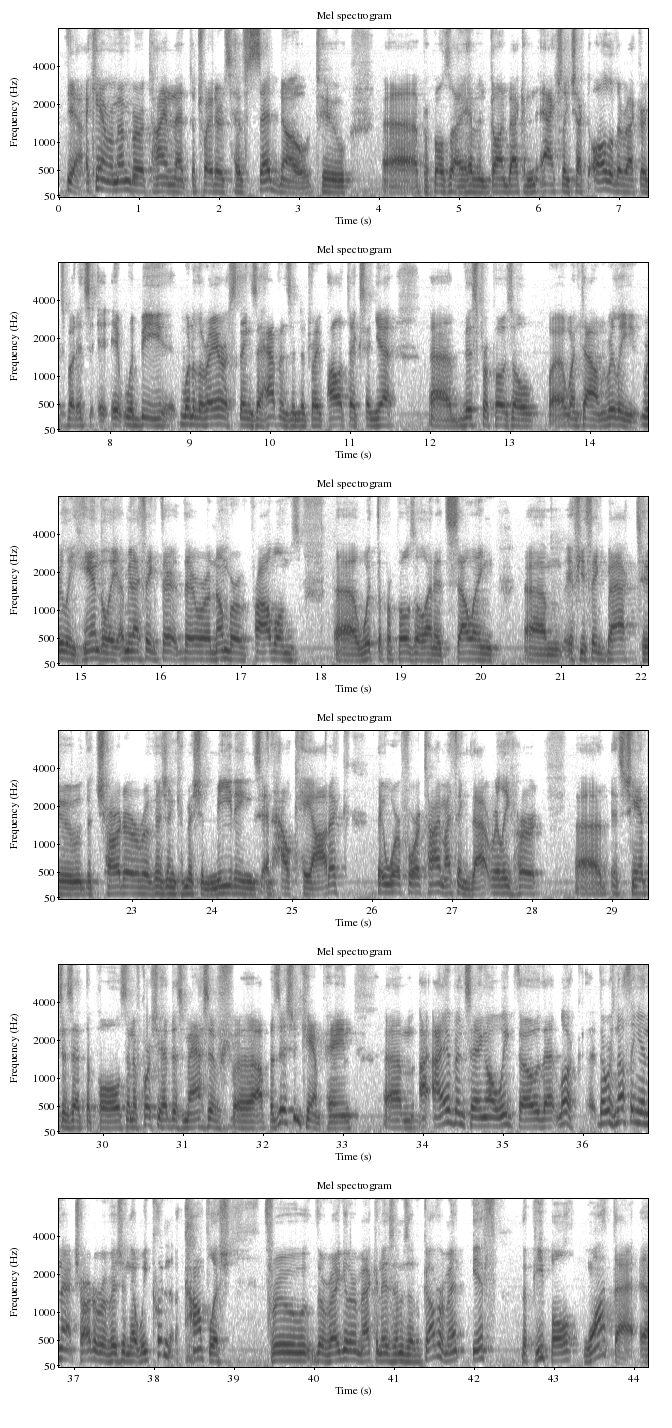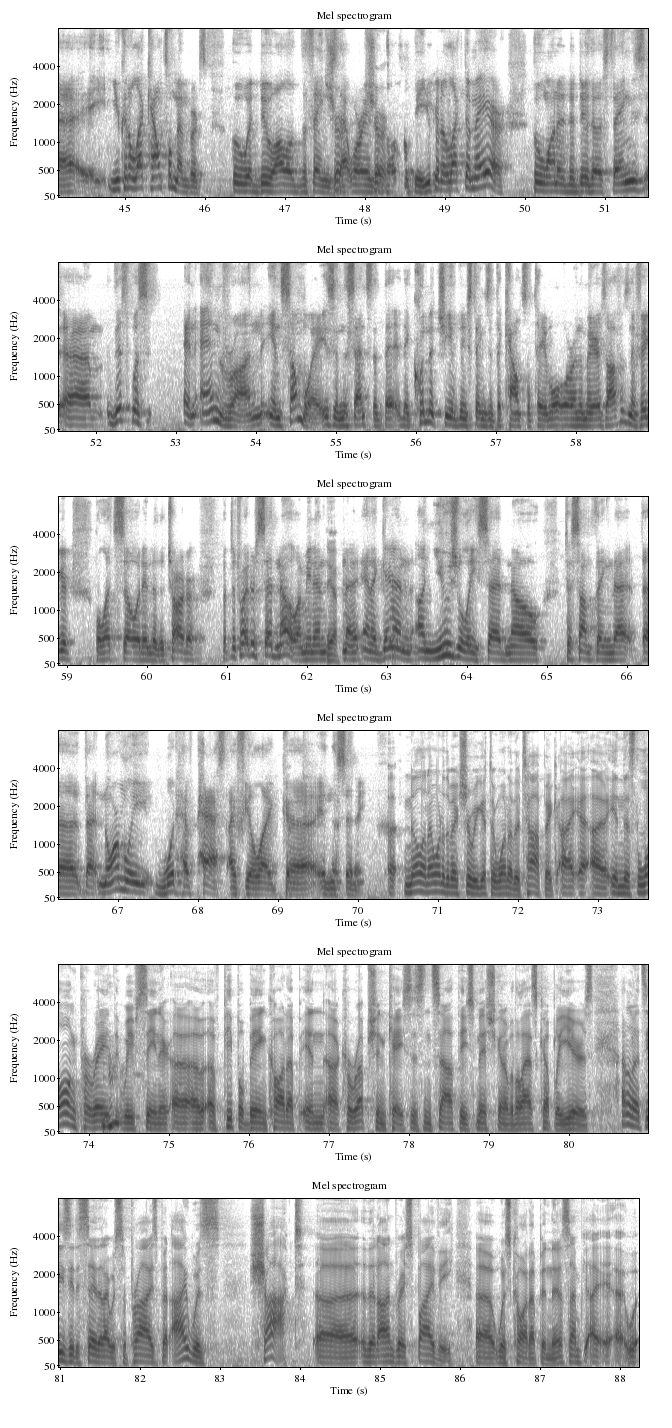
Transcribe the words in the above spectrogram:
Yeah, I can't remember a time that Detroiters have said no to uh, a proposal. I haven't gone back and actually checked all of the records, but it's it, would be one of the rarest things that happens in Detroit politics, and yet uh, this proposal uh, went down really, really handily. I mean, I think there there were a number of problems uh, with the proposal and its selling. Um, if you think back to the Charter Revision Commission meetings and how chaotic they were for a time, I think that really hurt uh, its chances at the polls. And of course, you had this massive uh, opposition campaign. Um, I, I, have been saying all week, though, that look, there was nothing in that charter revision that we couldn't accomplish through the regular mechanisms of government if the people want that. Uh, you can elect council members who would do all of the things sure, that were in sure. the proposal P. You could elect a mayor who wanted to do those things. Um, this was an end run in some ways, in the sense that they, they couldn't achieve these things at the council table or in the mayor's office, and they figured, well, let's sew it into the charter. But Detroiters said no. I mean, and, and, and, again, unusually said no to something that uh, that normally would have passed. I feel like uh, in the city. Uh, Nolan, I wanted to make sure we get to one other topic. I, uh, in this long parade that we've seen uh, of people being caught up in uh, corruption cases in southeast Michigan over the last couple of years, I don't know, it's easy to say that I was surprised, but I was shocked uh, that Andre Spivey uh, was caught up in this. I,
